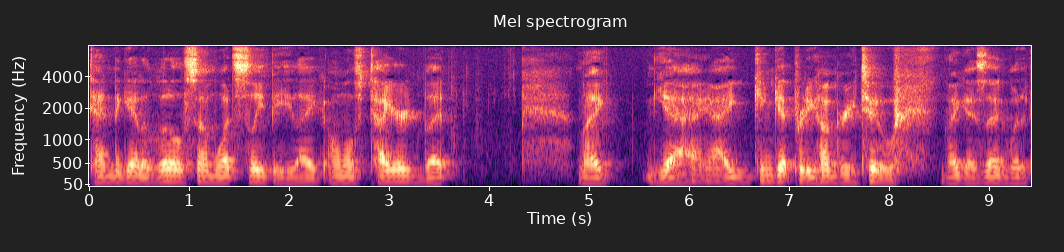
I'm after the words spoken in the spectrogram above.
tend to get a little somewhat sleepy, like almost tired, but like, yeah, I, I can get pretty hungry too. like I said, with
